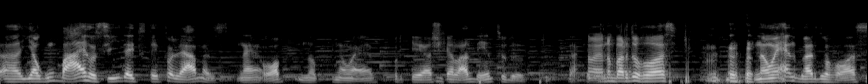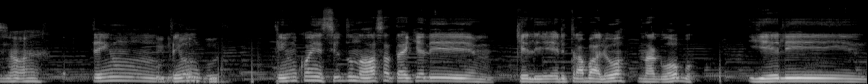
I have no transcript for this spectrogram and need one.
ah, em algum bairro, assim, daí tu tenta olhar, mas, né, óbvio não, que não é, porque acho que é lá dentro do. daquele- Não, é no bar do Rossi. Não é no bar do Rossi. Não, é. tem um, tem um, tem um conhecido nosso até que ele, que ele, ele trabalhou na Globo e ele,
